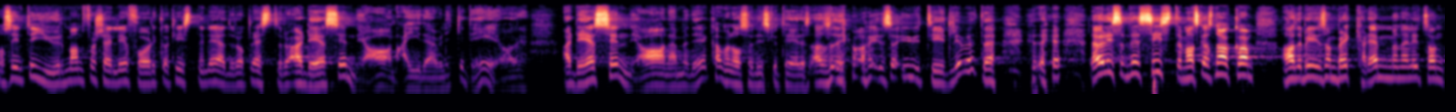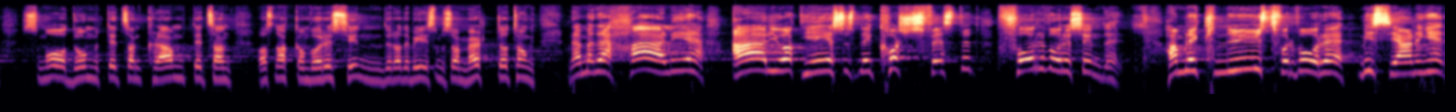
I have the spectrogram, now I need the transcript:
Og så intervjuer man forskjellige folk og kristne ledere og prester. og Er det synd? Ja, nei, det er vel ikke det. Er det synd? Ja, nei, men det kan vel også diskuteres. Altså, Det var jo så utydelig, vet du. Det er jo liksom det siste man skal snakke om. Ja, det blir liksom beklemmende, litt sånn smådumt, litt sånn klamt, litt sånn å snakke om våre synder, og det blir liksom så mørkt og tungt. Nei, men det herlige er jo at Jesus ble korsfestet for våre synder. Han ble knust for våre misgjerninger.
